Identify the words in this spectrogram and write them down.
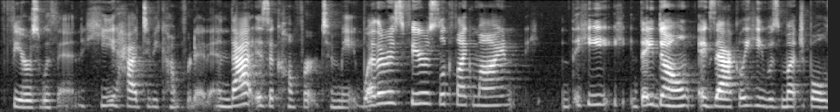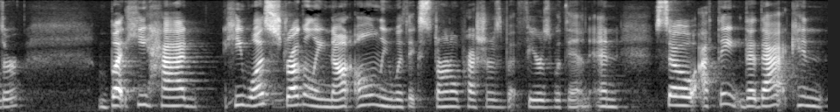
fears within. He had to be comforted, and that is a comfort to me. Whether his fears look like mine, he they don't exactly. He was much bolder, but he had he was struggling not only with external pressures but fears within. And so i think that that can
